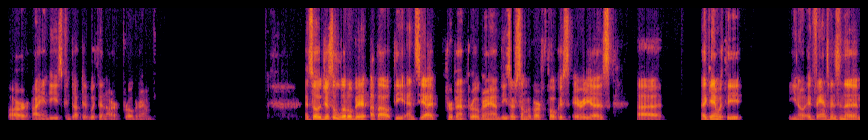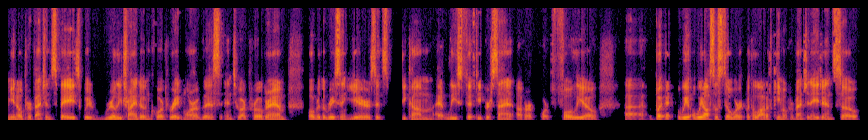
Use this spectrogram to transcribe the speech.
our INDs conducted within our program. And so just a little bit about the NCI Prevent program. These are some of our focus areas. Uh, again, with the you know advancements in the immunoprevention space, we're really trying to incorporate more of this into our program. Over the recent years, it's become at least 50% of our portfolio. Uh, but we, we also still work with a lot of chemoprevention agents. So,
